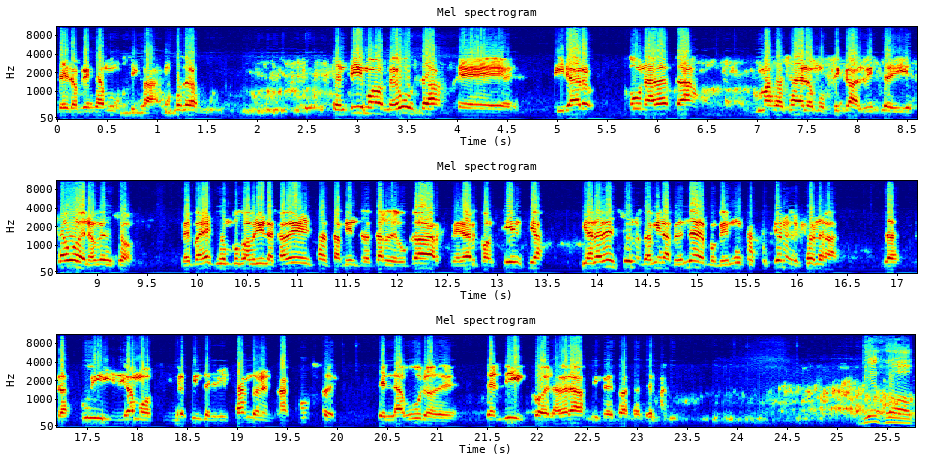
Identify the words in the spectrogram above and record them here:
de lo que es la música. Nosotros sentimos, me gusta, eh, tirar una data más allá de lo musical, ¿viste? Y está bueno, qué sé yo. Me parece un poco abrir la cabeza, también tratar de educar, generar conciencia y a la vez uno también aprender, porque hay muchas cuestiones que yo las la, fui, digamos, me fui interiorizando en el transcurso del laburo de, del disco, de la gráfica, de todas esas temáticas. Viejo,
